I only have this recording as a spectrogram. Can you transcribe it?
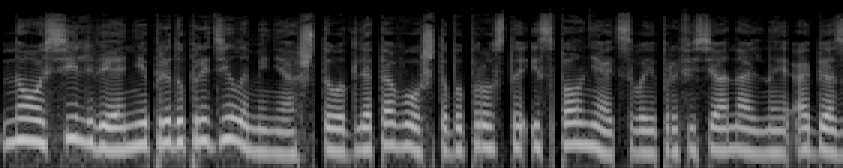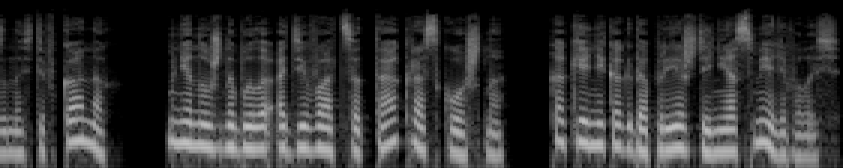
Но Сильвия не предупредила меня, что для того, чтобы просто исполнять свои профессиональные обязанности в Канах, мне нужно было одеваться так роскошно, как я никогда прежде не осмеливалась.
